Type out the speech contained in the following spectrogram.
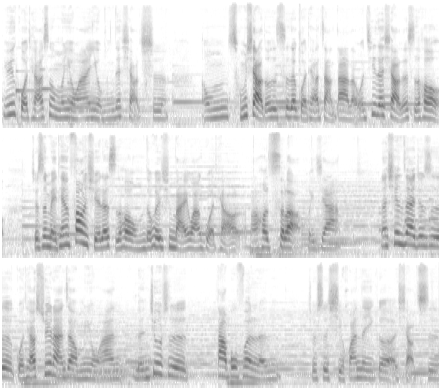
因为果条是我们永安有名的小吃，我们从小都是吃着果条长大的。我记得小的时候，就是每天放学的时候，我们都会去买一碗果条，然后吃了回家。那现在就是果条虽然在我们永安，仍旧是大部分人。就是喜欢的一个小吃，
